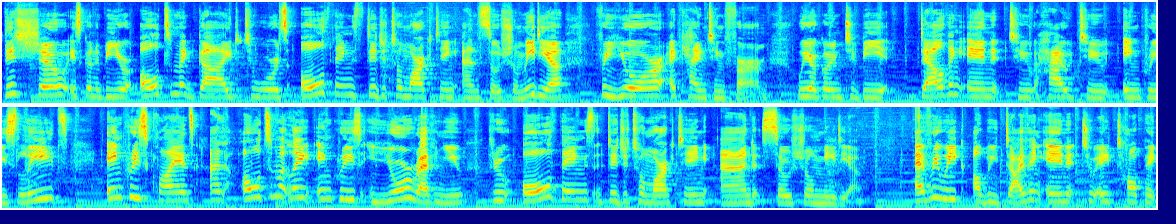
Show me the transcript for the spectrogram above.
This show is going to be your ultimate guide towards all things digital marketing and social media for your accounting firm. We are going to be delving into how to increase leads increase clients, and ultimately increase your revenue through all things digital marketing and social media. Every week, I'll be diving into a topic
